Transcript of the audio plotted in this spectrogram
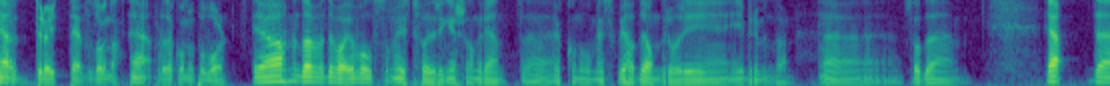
Ja. Drøyt én sesong, da. Ja. For det kom jo på våren. Ja, men det, det var jo voldsomme utfordringer sånn rent eh, økonomisk. Vi hadde andre år i, i Brumunddal. Eh, så det Ja, det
